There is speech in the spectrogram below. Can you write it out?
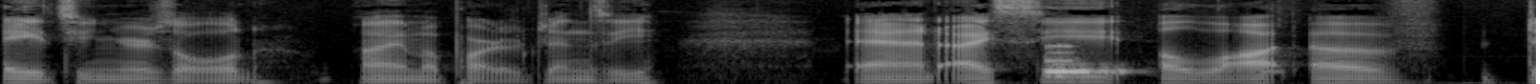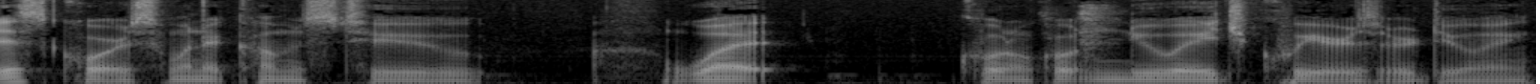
18 years old. I am a part of Gen Z, and I see a lot of discourse when it comes to what quote unquote new age queers are doing.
